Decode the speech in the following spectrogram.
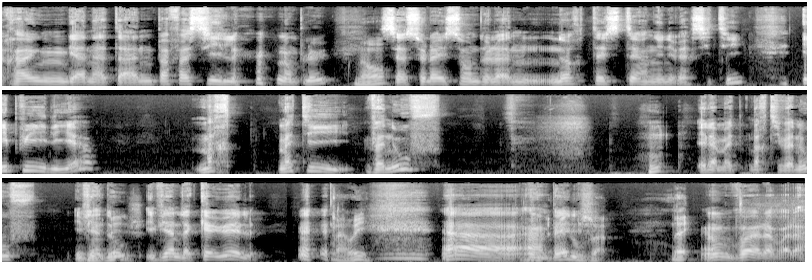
Ranganathan, pas facile non plus. Non. Ceux-là, ils sont de la Northeastern University. Et puis il y a Mar Mati Vanouf. Hmm. Et là, Marty Vanouf, il vient d'où? Il vient de la KUL. ah oui. Ah, un Belge. Ouais. Voilà, voilà.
